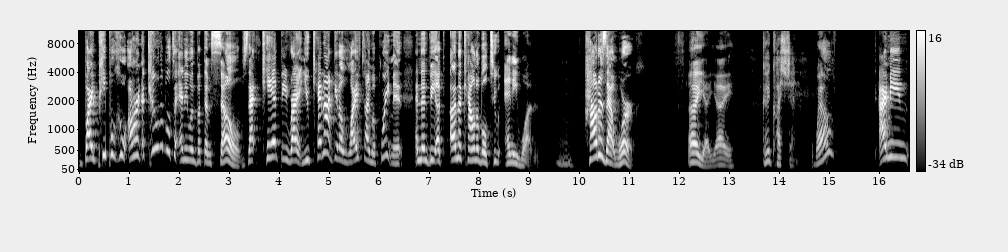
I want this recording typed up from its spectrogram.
by people who aren't accountable to anyone but themselves. That can't be right. You cannot get a lifetime appointment and then be unaccountable to anyone. Mm. How does that work? Ay, ay, ay. Good question. Well, I mean,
